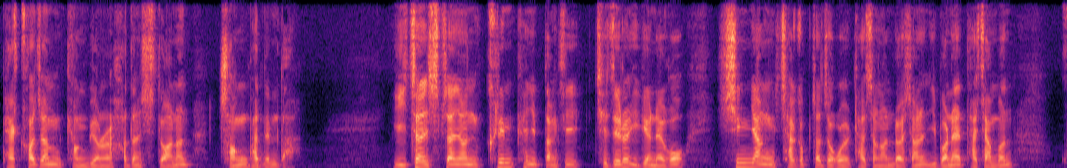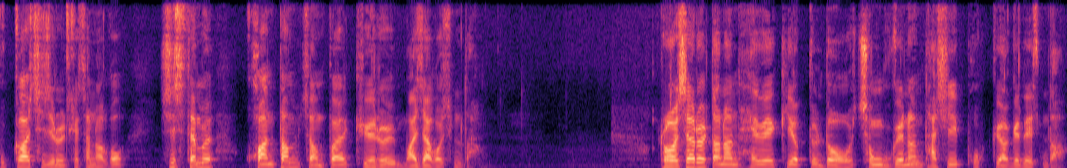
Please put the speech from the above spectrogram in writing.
백화점 경비원을 하던 시도와는 정반대입니다. 2014년 크림 편입 당시 제재를 이겨내고 식량 자급 자족을 달성한 러시아는 이번에 다시 한번 국가 체제를 개선하고 시스템을 퀀텀 점프할 기회를 맞이하고 있습니다. 러시아를 떠난 해외 기업들도 종국에는 다시 복귀하게 됐습니다.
